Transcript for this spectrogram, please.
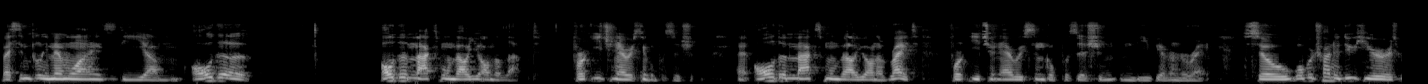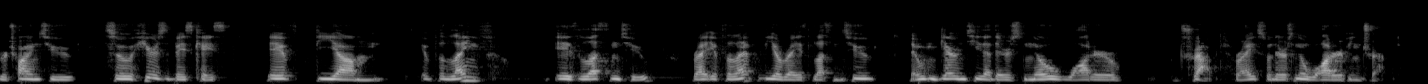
by simply memorize the um, all the all the maximum value on the left for each and every single position, all the maximum value on the right for each and every single position in the given array. So what we're trying to do here is we're trying to so here's the base case. If the um, if the length is less than 2, right? If the length of the array is less than 2, then we can guarantee that there's no water trapped, right? So there's no water being trapped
